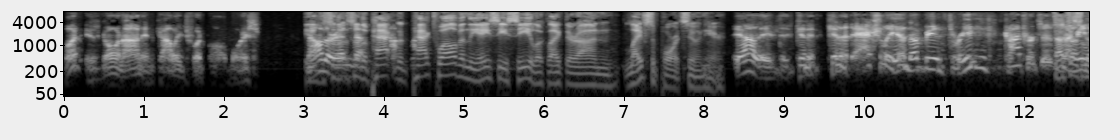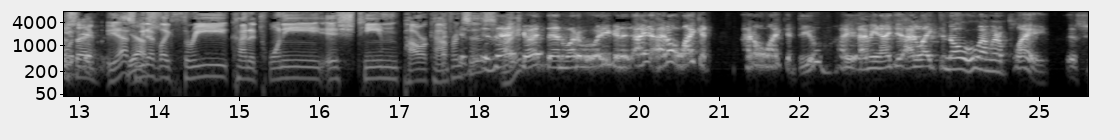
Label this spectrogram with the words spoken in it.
what is going on in college football boys Yeah, now so, they're the- in so the- the Pac the Pac-12 and the ACC look like they're on life support soon here. yeah they, can it can it actually end up being three conferences That's what I was gonna if- say. if- Yes, Yes. we'd have like three kind of twenty-ish team power conferences, is that right? good? Then what, what are you going to? I I don't like it. I don't like it. Do you? I I mean, I, ju- I like to know who I'm going to play this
